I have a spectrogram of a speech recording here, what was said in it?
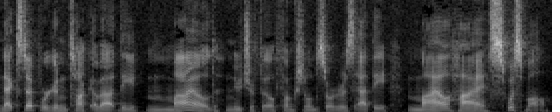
Next up, we're going to talk about the mild neutrophil functional disorders at the Mile High Swiss Mall.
